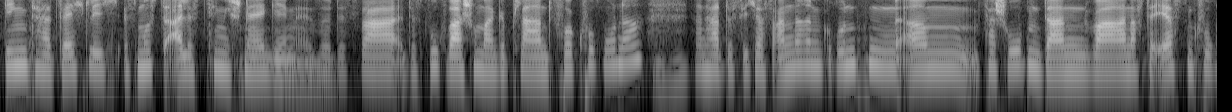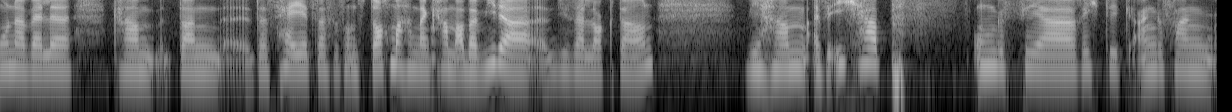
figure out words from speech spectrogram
ging tatsächlich, es musste alles ziemlich schnell gehen. Also das war, das Buch war schon mal geplant vor Corona. Dann hat es sich aus anderen Gründen ähm, verschoben. Dann war nach der ersten Corona-Welle kam dann äh, das, hey, jetzt lass es uns doch machen. Dann kam aber wieder dieser Lockdown. Wir haben, also ich habe ungefähr richtig angefangen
